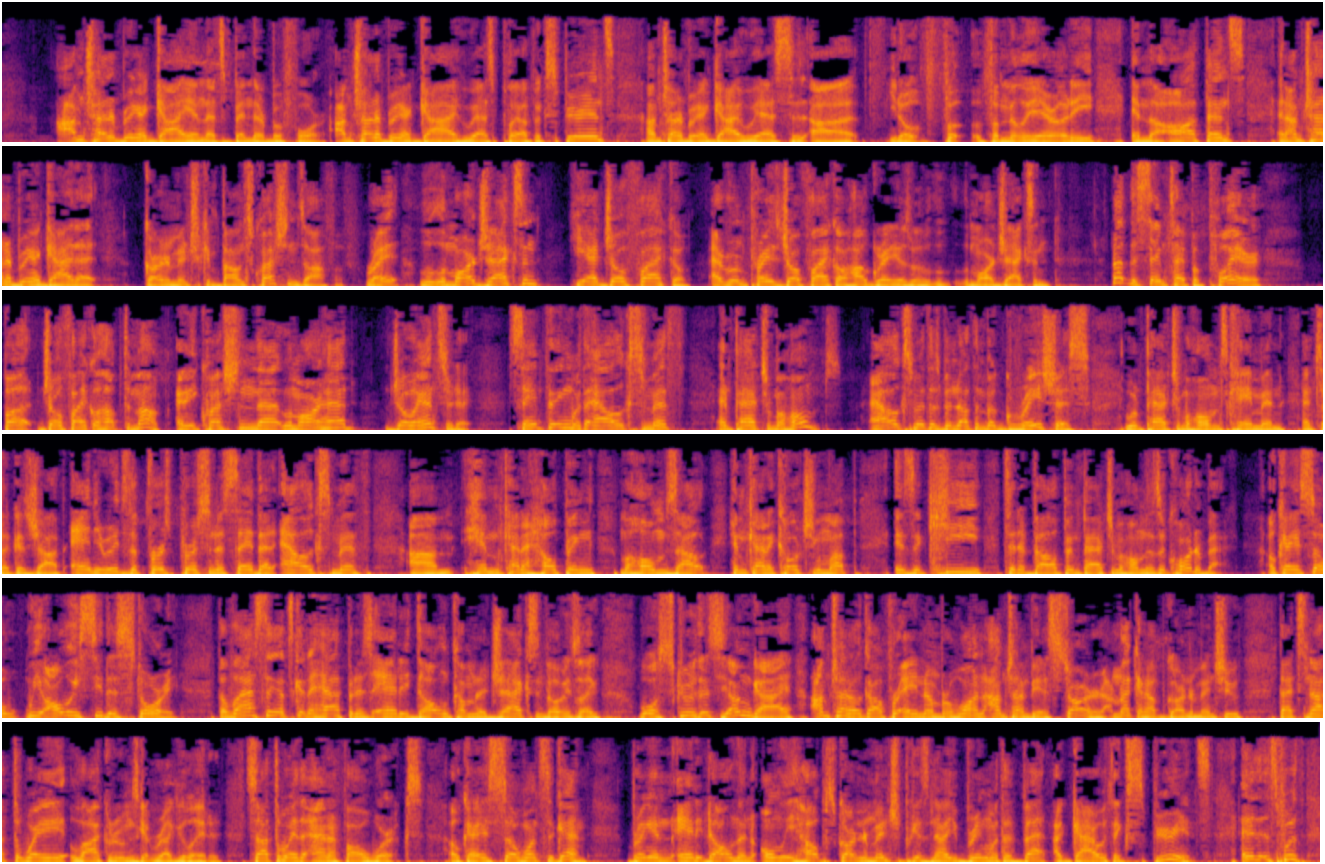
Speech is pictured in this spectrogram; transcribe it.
I'm trying to bring a guy in that's been there before. I'm trying to bring a guy who has playoff experience. I'm trying to bring a guy who has, uh, you know, f- familiarity in the offense, and I'm trying to bring a guy that Gardner Minshew can bounce questions off of. Right? Lamar Jackson, he had Joe Flacco. Everyone praised Joe Flacco how great he was with Lamar Jackson. Not the same type of player, but Joe Flacco helped him out. Any question that Lamar had, Joe answered it. Same thing with Alex Smith and Patrick Mahomes. Alex Smith has been nothing but gracious when Patrick Mahomes came in and took his job. Andy Reid's the first person to say that Alex Smith, um, him kind of helping Mahomes out, him kind of coaching him up, is a key to developing Patrick Mahomes as a quarterback. Okay, so we always see this story. The last thing that's going to happen is Andy Dalton coming to Jacksonville. He's like, well, screw this young guy. I'm trying to look out for a number one. I'm trying to be a starter. I'm not going to help Gardner Minshew. That's not the way locker rooms get regulated. It's not the way the NFL works. Okay, so once again, bringing Andy Dalton in only helps Gardner Minshew because now you bring him with a vet, a guy with experience. And it's with,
